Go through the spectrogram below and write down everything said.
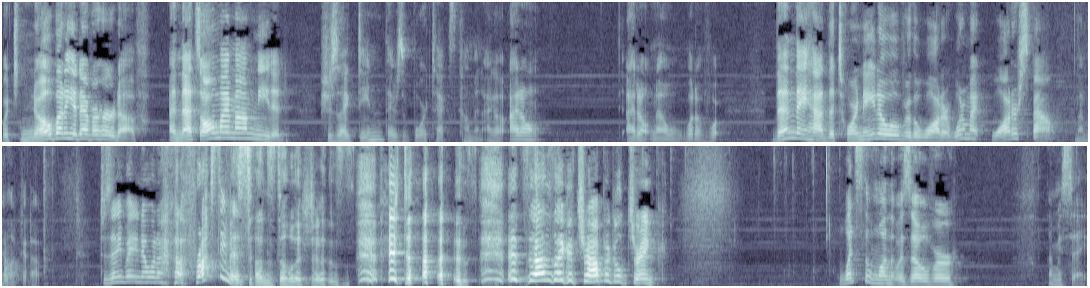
which nobody had ever heard of and that's all my mom needed. She's like dean there's a vortex coming. I go i don't i don't know what a vortex then they had the tornado over the water what am i water spout let me look it up. Does anybody know what a, a frosty mist sounds delicious? It does. It sounds like a tropical drink. What's the one that was over? Let me say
